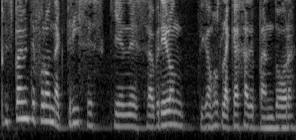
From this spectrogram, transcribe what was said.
principalmente fueron actrices quienes abrieron, digamos, la caja de Pandora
